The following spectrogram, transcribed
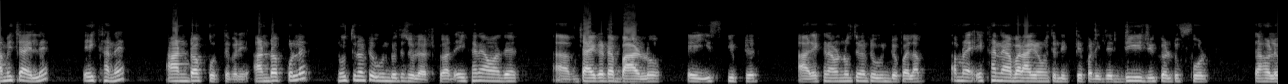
আমি চাইলে এইখানে আনডক করতে পারি। আনডক করলে নতুন একটা উইন্ডোতে চলে আসলো। আর এইখানে আমাদের জায়গাটা বাড়লো এই স্ক্রিপ্টের আর এখানে আমরা নতুন একটা উইন্ডো পেলাম আমরা এখানে আবার আগের মতো লিখতে পারি যে D is equal to four তাহলে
